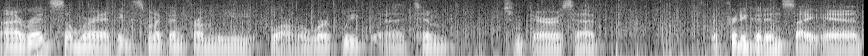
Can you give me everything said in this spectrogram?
I read somewhere, I think this might have been from the four-hour work week. Uh, Tim Tim Ferriss had a pretty good insight, and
